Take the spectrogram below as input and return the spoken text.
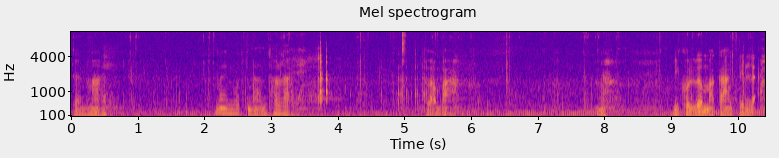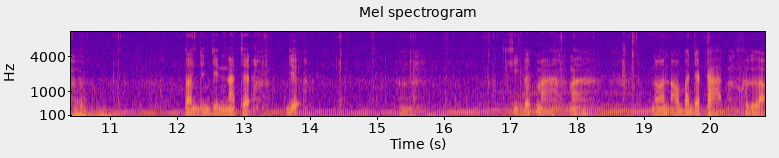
แต่ไม้ ไม่งดงามเท่าไหร่ เรามา มีคนเริ่มมากลางเต็นแล้ว ตอนเย็นๆน่าจะเยอะ ขี่รถมามานอนเอาบรรยากาศคนเรา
